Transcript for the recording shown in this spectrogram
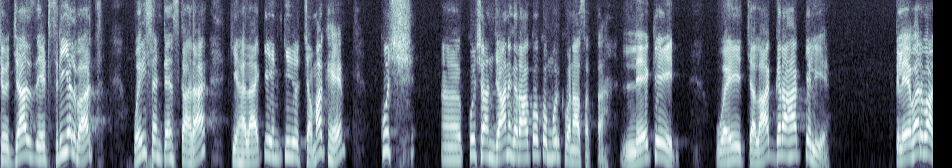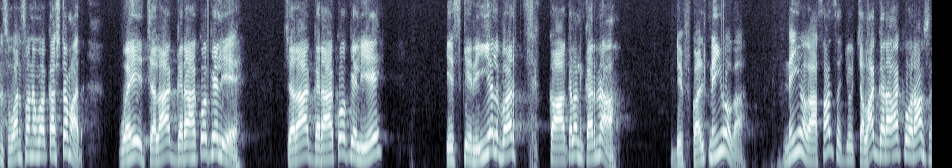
टू जज इट्स रियल वर्थ वही सेंटेंस कह रहा है कि हालाँकि इनकी जो चमक है कुछ आ, कुछ अनजान ग्राहकों को मूर्ख बना सकता है। लेकिन वही चलाक ग्राहक के लिए क्लेवर वंस वंस वन हुआ कस्टमर वही चलाक ग्राहकों के लिए चलाक ग्राहकों के लिए इसके रियल वर्थ का आकलन करना डिफ़िकल्ट नहीं होगा। नहीं होगा आसान से जो चलाक ग्राहक को आराम से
